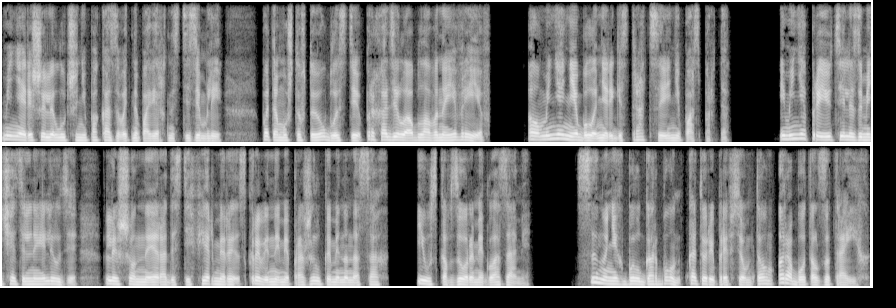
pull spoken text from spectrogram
Меня решили лучше не показывать на поверхности земли, потому что в той области проходила облава на евреев, а у меня не было ни регистрации, ни паспорта и меня приютили замечательные люди, лишенные радости фермеры с кровяными прожилками на носах и узковзорыми глазами. Сын у них был горбун, который при всем том работал за троих.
